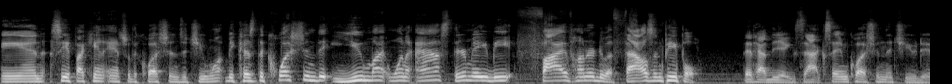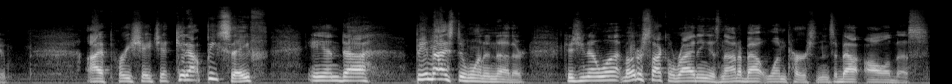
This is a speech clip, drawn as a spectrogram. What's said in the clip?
and see if I can answer the questions that you want because the question that you might want to ask, there may be 500 to 1,000 people that have the exact same question that you do. I appreciate you. Get out, be safe, and uh, be nice to one another because you know what? Motorcycle riding is not about one person, it's about all of us.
